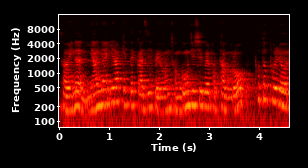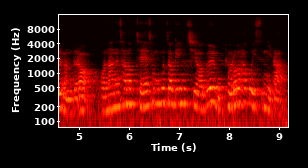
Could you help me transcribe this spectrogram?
저희는 2학년 1학기 때까지 배운 전공 지식을 바탕으로 포트폴리오를 만들어 원하는 산업체의 성공적인 취업을 목표로 하고 있습니다.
